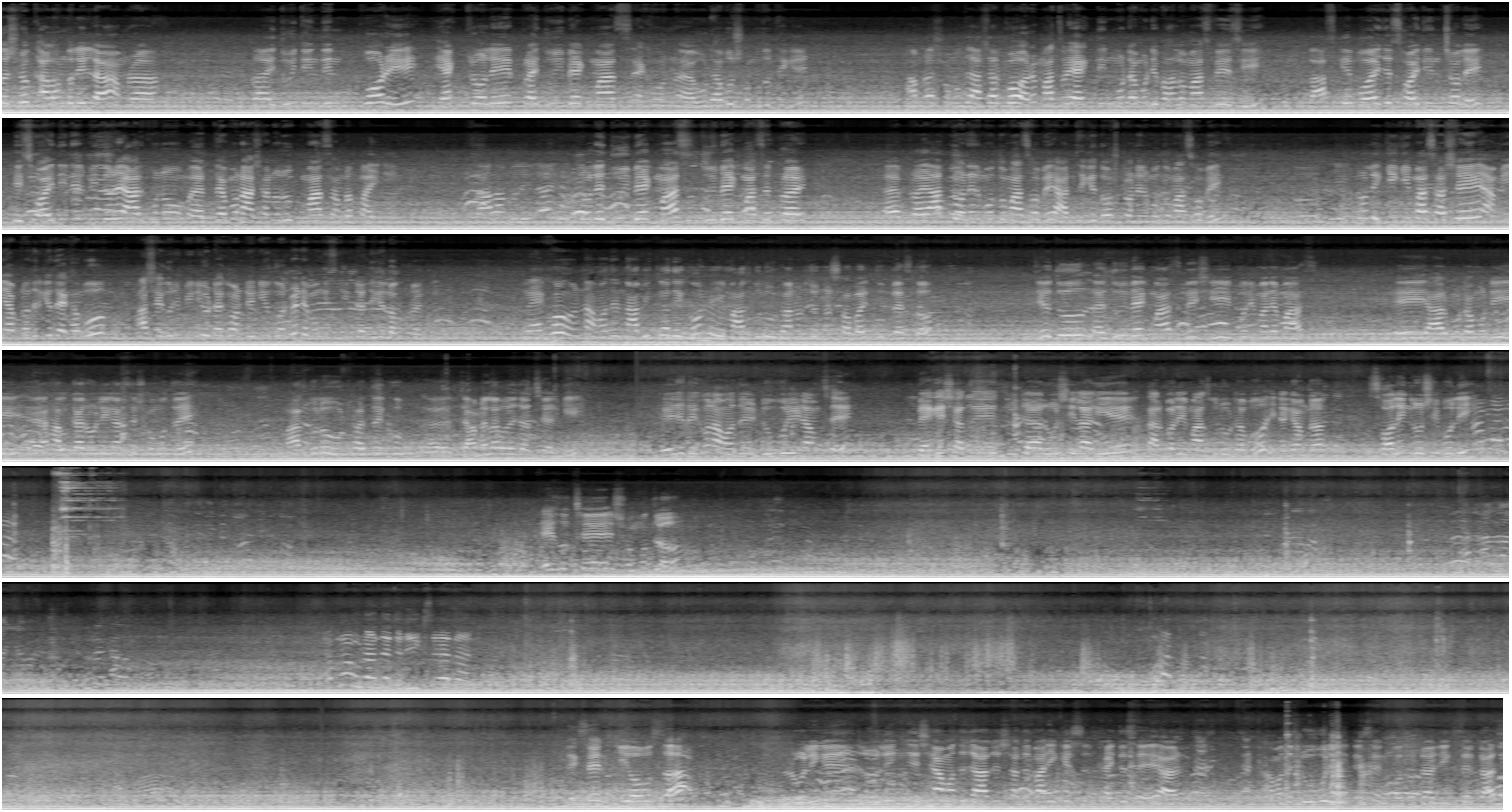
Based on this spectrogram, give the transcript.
দর্শক, আলহামদুলিল্লাহ আমরা প্রায় দুই, তিন দিন পরে এক ট্রলে প্রায় দুই ব্যাগ মাছ এখন উঠাবো সমুদ্র থেকে। আমরা সমুদ্রে আসার পর মাত্র একদিন মোটামুটি ভালো মাছ পেয়েছি। তো আজকে বয়েজে ছয় দিন চলে, এই ছয় দিনের ভিতরে আর কোনো তেমন আশানুরূপ মাছ আমরা পাইনি। আলহামদুলিল্লাহ ট্রলে দুই ব্যাগ মাছ, দুই ব্যাগ মাছের প্রায় প্রায় আট টনের মতো মাছ হবে, আট থেকে দশ টনের মতো মাছ হবে। ট্রলে কি কি মাছ আসে আমি আপনাদেরকে দেখাবো। আশা করি ভিডিওটা কন্টিনিউ করবেন এবং স্ক্রিনটার দিকে লক্ষ্য রাখবেন। তো এখন আমাদের নাবিকরা দেখুন, এই মাছগুলো উঠানোর জন্য সবাই খুব ব্যস্ত। যেহেতু দুই ব্যাগ মাছ, বেশি পরিমাণে মাছ। এই আর মোটামুটি হালকা রোলিং আছে সমুদ্রে। মাছগুলো উঠাতে খুব ঝামেলা হয়ে যাচ্ছে আর কি। এই যে দেখুন, আমাদের ডুবুরি নামছে। ব্যাগের সাথে দুইটা রশি লাগিয়ে তারপরে মাছগুলো উঠাবো। এটাকে আমরা সলিং রশি বলি এই হচ্ছে সমুদ্র উড়ান যাচ্ছে রিক্সে যান দেখছেন কি অবস্থা। রোলিং এ রোলিং এসে আমাদের জাহাজের সাথে বাড়ি খাইতেছে আর আমাদের ডুবুরি, দেখছেন কতটা রিক্সের কাজ।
